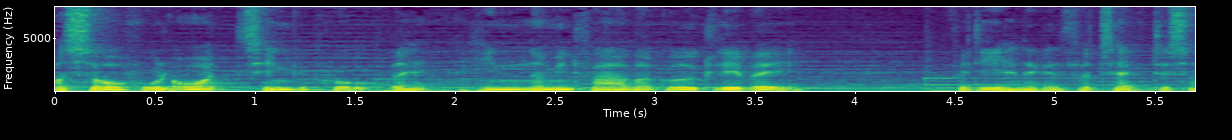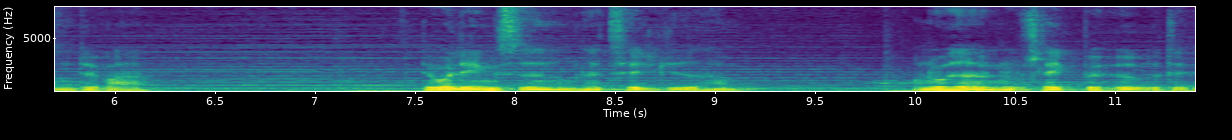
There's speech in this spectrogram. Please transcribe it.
og sorgfuld over at tænke på, hvad hende og min far var gået glip af, fordi han ikke havde fortalt det, som det var. Det var længe siden, hun havde tilgivet ham, og nu havde hun jo slet ikke behøvet det.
